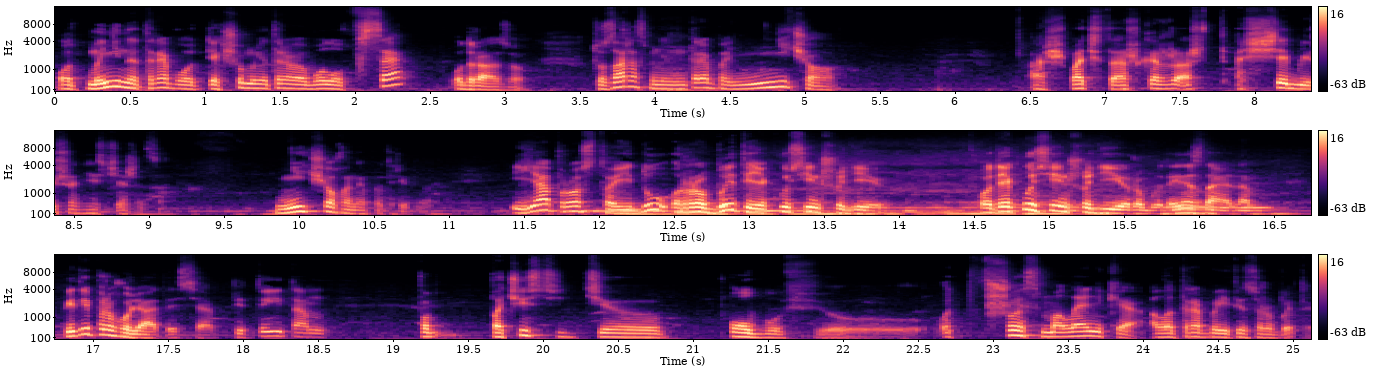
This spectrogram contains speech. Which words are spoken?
От мені не треба, от якщо мені треба було все одразу, то зараз мені не треба нічого. Аж бачите, аж кажу, аж, аж ще більше ніж чешеться. Нічого не потрібно. І я просто йду робити якусь іншу дію. От якусь іншу дію робити. Я не знаю, там піти прогулятися, піти там по- почистити е, обувь, е, от щось маленьке, але треба йти зробити.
